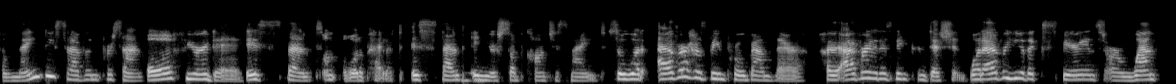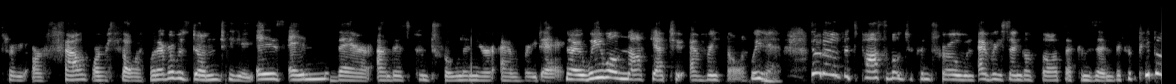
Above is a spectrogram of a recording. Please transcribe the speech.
to 97% of your day is spent on autopilot, is spent in your subconscious mind. Mind. So whatever has been programmed there, however it has been conditioned, whatever you've experienced or went through or felt or thought, whatever was done to you is in there and is controlling your everyday. Now, we will not get to every thought. We yeah. don't know if it's possible to control every single thought that comes in because people,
